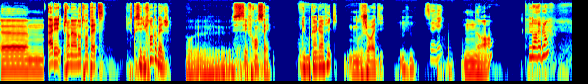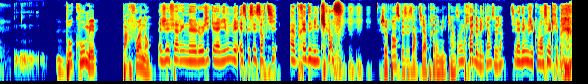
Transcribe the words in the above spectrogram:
Euh, allez, j'en ai un autre en tête. Est-ce que c'est du franco-belge? Euh, c'est français, Du bouquin graphique? J'aurais dit. Mhm. Série? Non. Noir et blanc? Beaucoup, mais parfois non. Je vais faire une logique à la Mimoun, mais est-ce que c'est sorti après 2015 Je pense que c'est sorti après 2015. Ok. Pourquoi 2015 déjà? C'est l'année où j'ai commencé à être libraire.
